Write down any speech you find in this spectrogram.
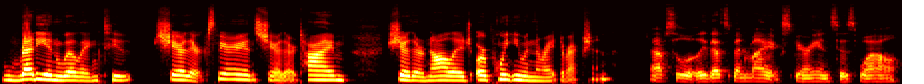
ready and willing to share their experience, share their time, share their knowledge, or point you in the right direction. Absolutely. That's been my experience as well.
